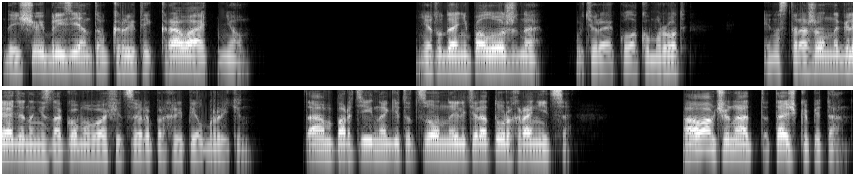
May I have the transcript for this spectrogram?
да еще и брезентом крытый кровать днем. «Мне туда не положено», утирая кулаком рот, и настороженно глядя на незнакомого офицера, прохрипел Брыкин. «Там партийно-агитационная литература хранится. А вам что надо-то, товарищ капитан?»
